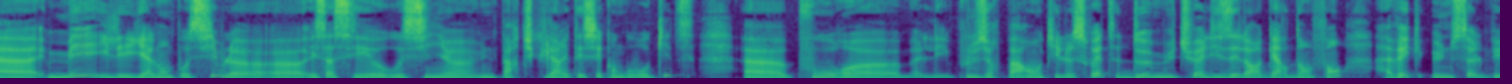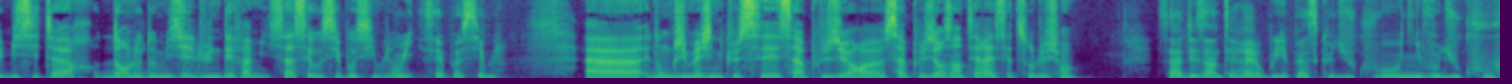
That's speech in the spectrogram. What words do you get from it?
Euh, mais il est également possible, euh, et ça c'est aussi euh, une particularité chez Kangourou Kids, pour les plusieurs parents qui le souhaitent, de mutualiser leur garde d'enfants avec une seule babysitter dans le domicile d'une des familles. Ça c'est aussi possible. Oui, c'est possible. donc j'imagine que ça a, plusieurs, ça a plusieurs intérêts cette solution. Ça a des intérêts, oui, parce que du coup, au niveau du coût,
